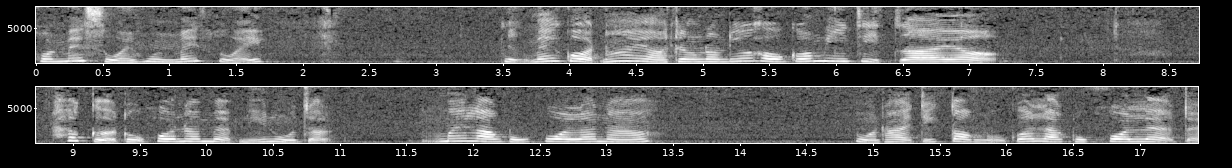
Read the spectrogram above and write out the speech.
คนไม่สวยหุ่นไม่สวยถึงไม่กดให้อะถึงตอนที่เขาก็มีจิตใจอะ ถ้าเกิดทุกคนทำแบบนี้หนูจะไม่รักทุกคนแล้วนะ หนูถ่ายติ๊กต็อกหนูก็รักทุกคนแหละแต่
